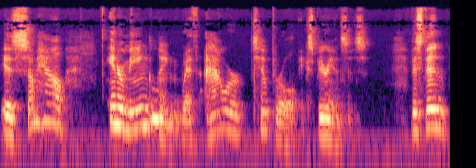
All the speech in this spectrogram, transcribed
is somehow intermingling with our temporal experiences. This then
